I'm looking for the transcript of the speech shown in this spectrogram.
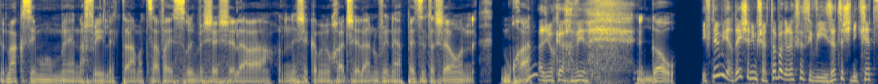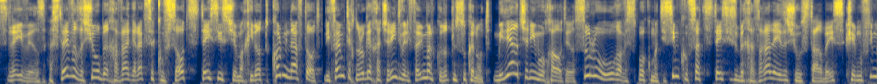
ומקסימום נפעיל את המצב ה-26 של הנשק המיוחד שלנו ונאפס את השעון. מוכן? אני לוקח אוויר. go. לפני מיליארדי שנים שלטה בגלקסיה סיביליזציה שנקראת Slavers. ה Slavers השאירו ברחבי הגלקסיה קופסאות stasis שמכילות כל מיני הפתעות, לפעמים טכנולוגיה חדשנית ולפעמים מלכודות מסוכנות. מיליארד שנים מאוחר יותר, סולו, אוהורה וספוק מטיסים קופסת stasis בחזרה לאיזשהו starbase, כשהם נופלים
